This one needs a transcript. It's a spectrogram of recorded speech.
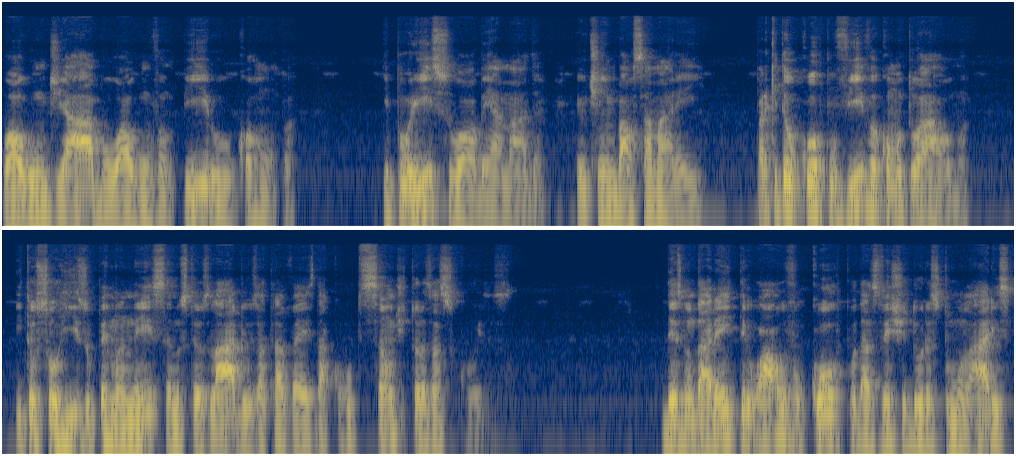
ou algum diabo, ou algum vampiro o corrompa. E por isso, ó bem-amada, eu te embalsamarei, para que teu corpo viva como tua alma, e teu sorriso permaneça nos teus lábios através da corrupção de todas as coisas. Desnudarei teu alvo corpo das vestiduras tumulares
